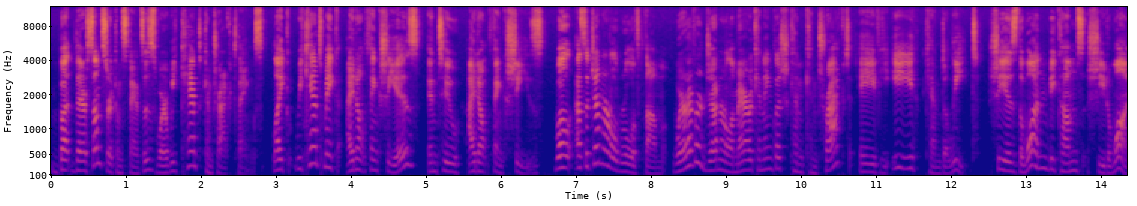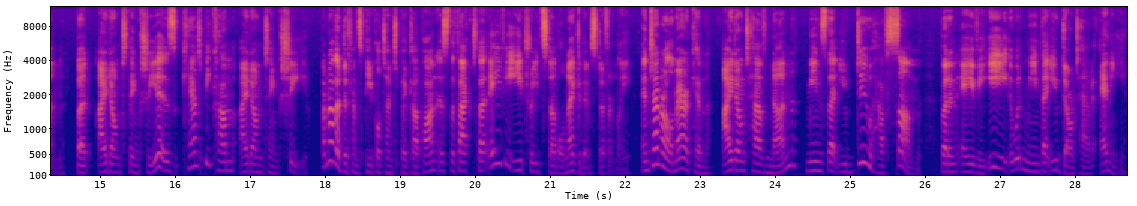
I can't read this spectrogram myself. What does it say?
But there are some circumstances where we can't contract things. Like, we can't make I don't think she is into I don't think she's. Well, as a general rule of thumb, wherever General American English can contract, AAVE can delete. She is the one becomes she to one, but I don't think she is can't become I don't think she. Another difference people tend to pick up on is the fact that AAVE treats double negatives differently. In General American, I don't have none means that you do have some, but in AAVE, it would mean that you don't have any.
